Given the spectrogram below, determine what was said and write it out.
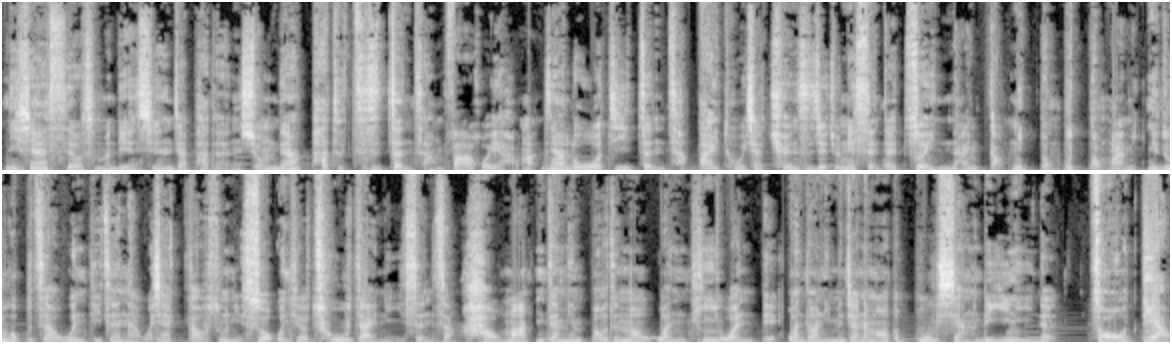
你现在是有什么脸嫌人家帕特很凶？人家帕特只是正常发挥好吗？人家逻辑正常，拜托一下，全世界就你沈台最难搞，你懂不懂啊你？你如果不知道问题在哪，我现在告诉你，所有问题都出在你身上，好吗？你在那边抱着猫，万天万地，万到你们家的猫都不想理你了，走掉！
